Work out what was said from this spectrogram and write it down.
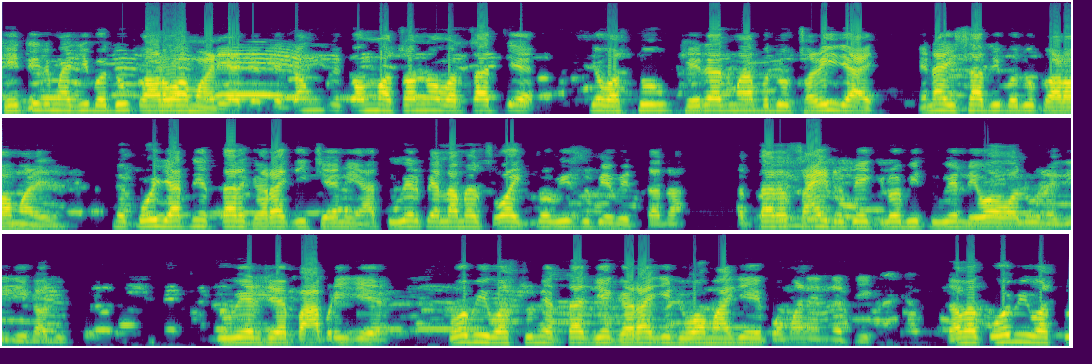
ખેતીમાંથી બધું કાઢવા માંડ્યા છે. કે કમ કે કમોસમનો વરસાદ છે, કે વસ્તુ ખેતરમાં બધું સડી જાય, એના હિસાબથી બધું કાઢવા માંડે છે. ને કોઈ જાતની અત્યારે ઘરાકી છે નહીં. આ તુવેર પહેલા અમે સો, એકસો, વીસ રૂપિયા વેચતા હતા. અત્યારે સાઠ રૂપિયા કિલો બી તુવેર લેવા વાળું નથી દેખાતું. તુવેર છે, પાપડી છે, કોઈ બી વસ્તુને અત્યારે જે ઘરાકી જોવા માંગે એ પ્રમાણે નથી. તમે કોઈ બી વસ્તુ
